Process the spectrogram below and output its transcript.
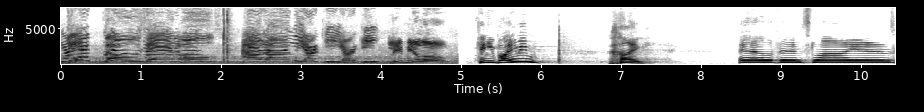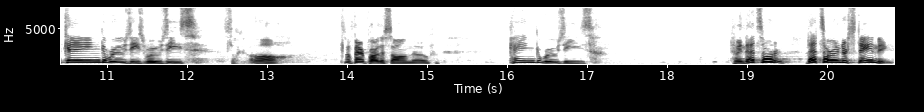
Get those animals out on the arky, arky. Leave me alone. Can you blame him? Like, elephants, lions, kangaroosies, roosies. It's like, oh. It's my favorite part of the song, though. Kangaroosies. I mean, that's our, that's our understanding.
